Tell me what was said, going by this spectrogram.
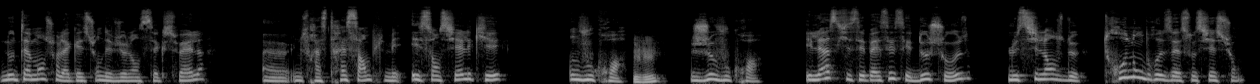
notamment sur la question des violences sexuelles, une phrase très simple mais essentielle qui est on vous croit, je vous crois. Et là, ce qui s'est passé, c'est deux choses. Le silence de trop nombreuses associations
